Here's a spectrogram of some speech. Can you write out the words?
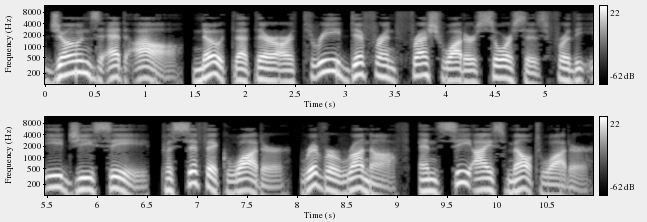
Jones et al. note that there are three different freshwater sources for the EGC, Pacific water, river runoff, and sea ice meltwater.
